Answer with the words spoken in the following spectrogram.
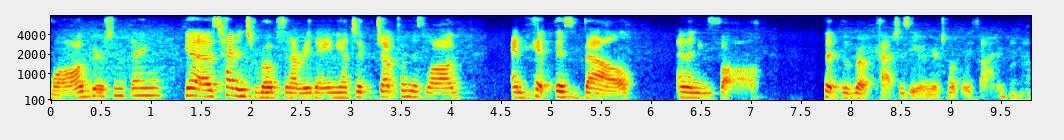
log or something. Yeah, I was tied into ropes and everything, and you had to jump from this log and hit this bell, and then you fall. But the rope catches you, and you're totally fine. Mm-hmm.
